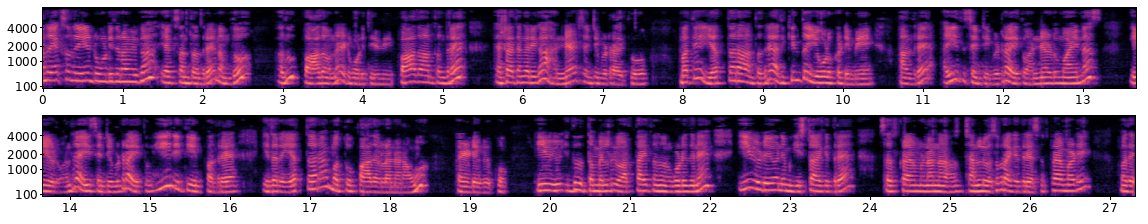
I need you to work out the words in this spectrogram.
ಅಂದ್ರೆ ಎಕ್ಸ್ ಅಂದ್ರೆ ಏನ್ ಇಟ್ಕೊಂಡಿದ್ದೀವಿ ನಾವೀಗ? ಎಕ್ಸ್ ಅಂತಂದ್ರೆ ನಮ್ದು ಅದು ಪಾದವನ್ನ ಇಟ್ಕೊಂಡಿದ್ದೀವಿ. ಪಾದ ಅಂತಂದ್ರೆ ಎಷ್ಟಾಯ್ತಂಗ ಈಗ ಹನ್ನೆರಡು ಸೆಂಟಿಮೀಟರ್ ಆಯ್ತು. ಮತ್ತೆ ಎತ್ತರ ಅಂತಂದ್ರೆ ಅದಕ್ಕಿಂತ ಏಳು ಕಡಿಮೆ ಅಂದ್ರೆ ಐದು ಸೆಂಟಿಮೀಟರ್ ಆಯ್ತು. ಹನ್ನೆರಡು ಮೈನಸ್ ಏಳು ಅಂದ್ರೆ ಐದು ಸೆಂಟಿಮೀಟರ್ ಆಯ್ತು. ಈ ರೀತಿ ಏನಪ್ಪಾ ಅಂದ್ರೆ ಇದರ ಎತ್ತರ ಮತ್ತು ಪಾದಗಳನ್ನ ನಾವು ಕಂಡುಹಿಡಿಯಬೇಕು ಈ ಇದು ತಮ್ಮೆಲ್ಲರಿಗೂ ಅರ್ಥ ಆಯ್ತು ಅಂತ ಅನ್ಕೊಂಡಿದ್ದೇನೆ. ಈ ವಿಡಿಯೋ ನಿಮ್ಗೆ ಇಷ್ಟ ಆಗಿದ್ರೆ ಸಬ್ಸ್ಕ್ರೈಬ್ ನನ್ನ ಚಾನಲ್ ಹೊಸಬರಾಗಿದ್ರೆ ಸಬ್ಸ್ಕ್ರೈಬ್ ಮಾಡಿ, ಮತ್ತೆ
